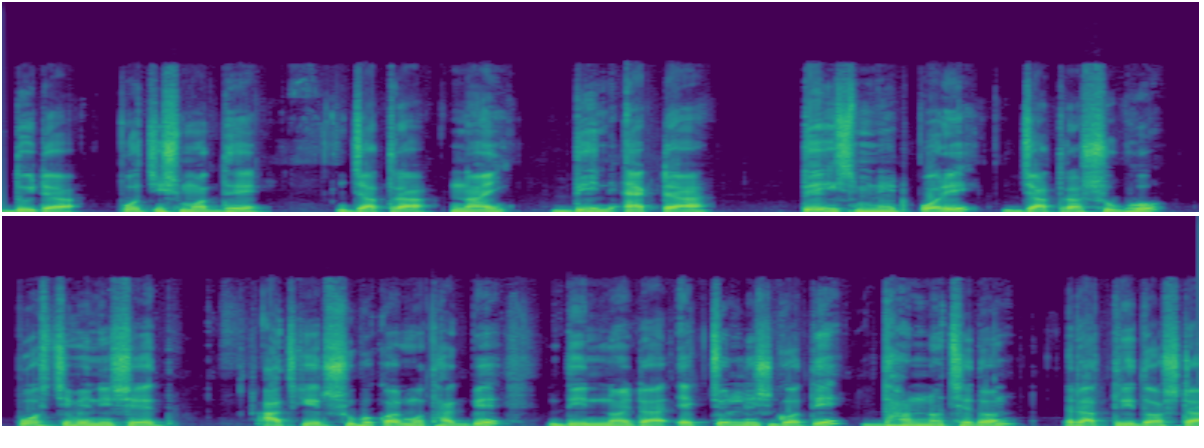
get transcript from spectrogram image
দুইটা পঁচিশ মধ্যে। যাত্রা নাই, দিন একটা তেইশ মিনিট পরে যাত্রা শুভ। পশ্চিমে নিষেধ। আজকের শুভকর্ম থাকবে দিন নয়টা একচল্লিশ গতে ধান্য ছেদন রাত্রি দশটা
